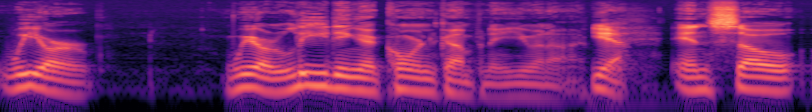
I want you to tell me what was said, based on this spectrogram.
we are we are leading a corn company, you and I. Yeah. And so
